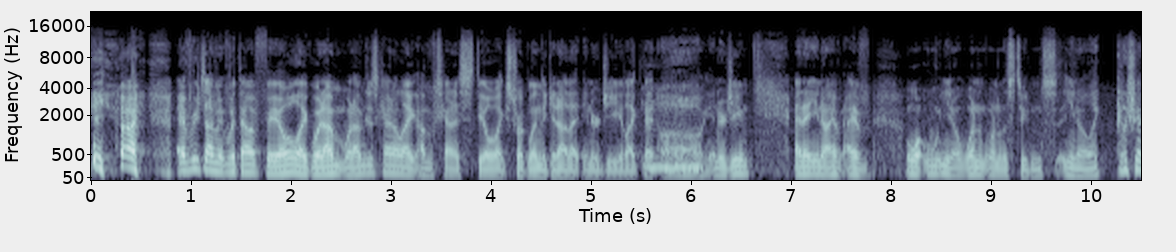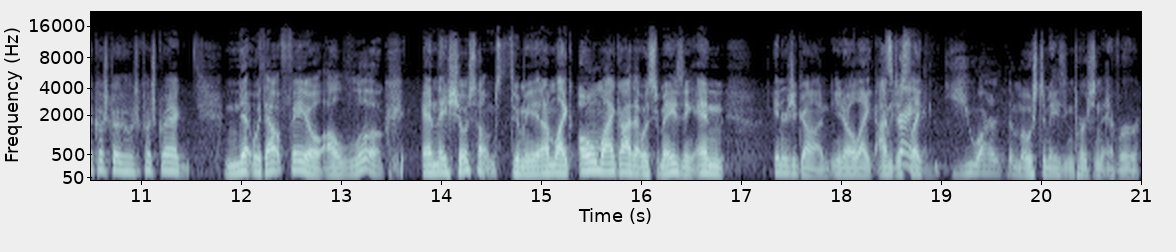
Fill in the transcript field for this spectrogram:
You know, every time it, without fail, like when I'm when I'm just kind of like I'm kind of still like struggling to get out of that energy, like that mm-hmm. oh energy, and then you know I have, I have you know one one of the students, you know like Coach Greg, Coach Greg, Coach, Coach Greg, net without fail, I'll look and they show something to me, and I'm like oh my god that was amazing, and energy gone, you know like I'm It's just great. like you are the most amazing person ever.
